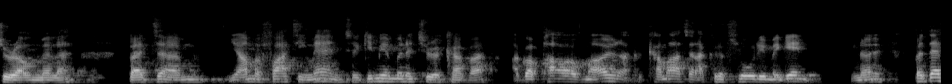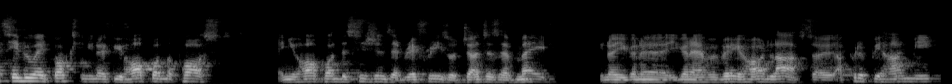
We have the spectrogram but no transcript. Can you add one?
Jarrell Miller. But um, yeah, I'm a fighting man. So give me a minute to recover. I got power of my own. I could come out and I could have floored him again, you know. But that's heavyweight boxing. You know, if you harp on the past and you harp on decisions that referees or judges have made, you know, you're gonna you're gonna have a very hard life. So I put it behind me.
